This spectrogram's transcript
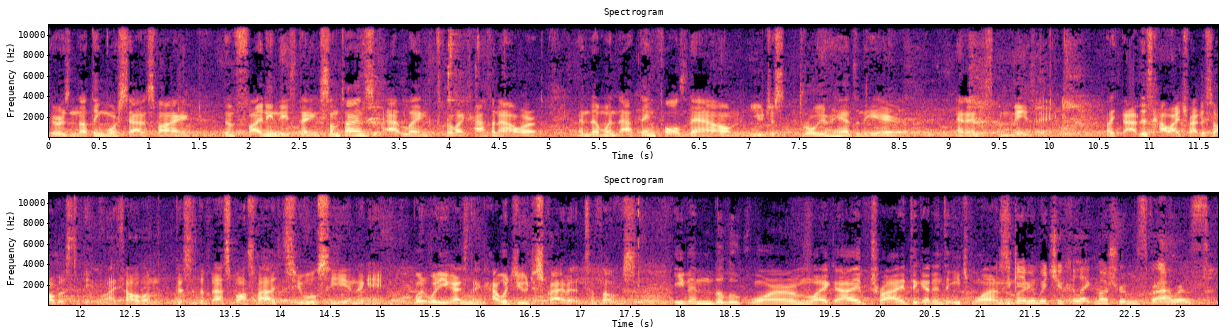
there is nothing more satisfying than fighting these things. Sometimes at length for like half an hour, and then when that thing falls down, you just throw your hands in the air, and it is amazing. Like that is how I try to sell this to people. I tell them this is the best boss fights you will see in the game. What, what do you guys think? How would you describe it to folks? Even the lukewarm, like I've tried to get into each one. It's a game in which you collect mushrooms for hours.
